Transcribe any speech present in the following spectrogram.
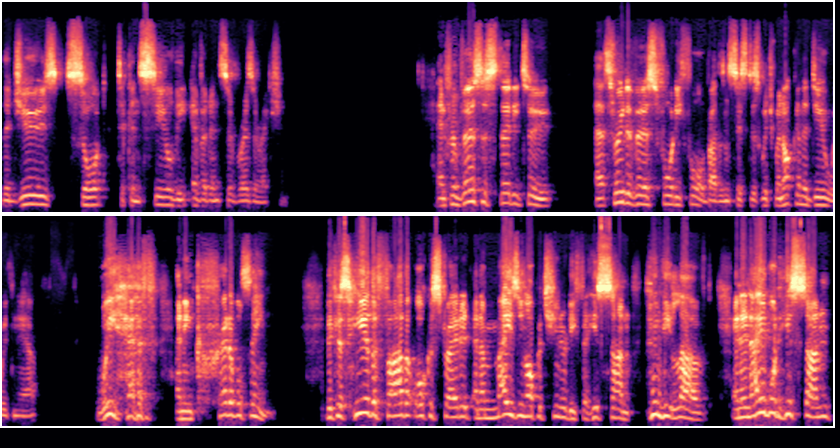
the Jews sought to conceal the evidence of resurrection. And from verses 32 uh, through to verse 44, brothers and sisters, which we're not going to deal with now, we have an incredible thing. Because here the Father orchestrated an amazing opportunity for his Son, whom he loved, and enabled his Son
